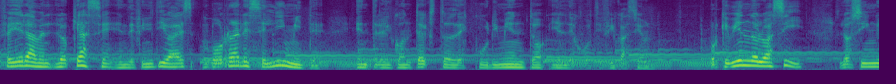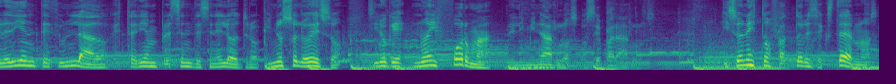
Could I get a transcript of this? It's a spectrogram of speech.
Feyerabend lo que hace en definitiva es borrar ese límite entre el contexto de descubrimiento y el de justificación. Porque viéndolo así, los ingredientes de un lado estarían presentes en el otro, y no solo eso, sino que no hay forma de eliminarlos o separarlos. Y son estos factores externos,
